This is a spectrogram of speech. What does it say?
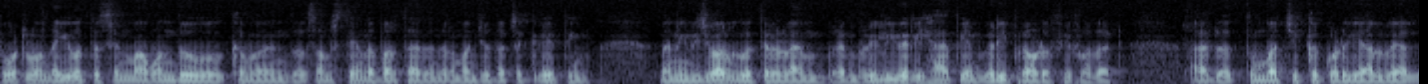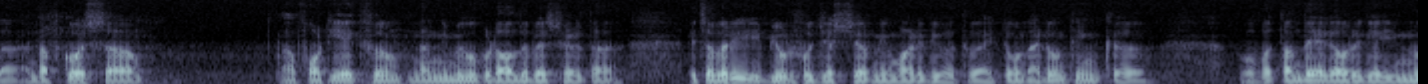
ಟೋಟಲ್ ಒಂದು ಐವತ್ತು ಸಿನಿಮಾ ಒಂದು ಕಮ್, ಒಂದು ಸಂಸ್ಥೆಯಿಂದ ಬರ್ತಾ ಇದೆ ಅಂದರೆ Manju that's a great thing ನನಗೆ ನಿಜವಾಗ್ಲೂ ಗೊತ್ತಿರಲ್ಲ I am really very happy and very proud of you for that ಅದು ತುಂಬ ಚಿಕ್ಕ ಕೊಡುಗೆ ಅಲ್ವೇ ಅಲ್ಲ. And of course forty eight film ನಾನು ನಿಮಗೂ ಕೂಡ ಆಲ್ ದಿ ಬೆಸ್ಟ್ ಹೇಳ್ತಾ. It's a very beautiful gesture ನೀವು ಮಾಡಿದ್ದು ಇವತ್ತು. I don't I don't think ಒಬ್ಬ ತಂದೆಯಾಗ ಅವರಿಗೆ ಇನ್ನೂ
